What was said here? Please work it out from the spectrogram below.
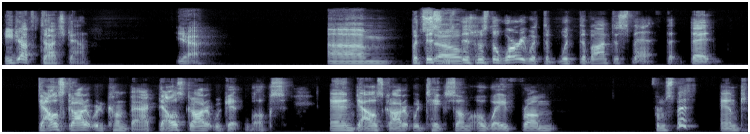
He dropped a touchdown. Yeah. Um, But this so- was this was the worry with the with Devonta Smith that that Dallas Goedert would come back, Dallas Goedert would get looks, and Dallas Goedert would take some away from from Smith. And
